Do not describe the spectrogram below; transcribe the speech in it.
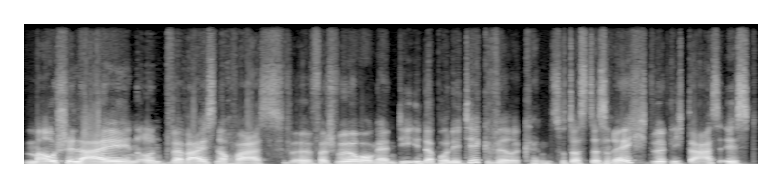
Mauscheleien und wer weiß noch was, äh, Verschwörungen, die in der Politik wirken, sodass das mhm. Recht wirklich das ist,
